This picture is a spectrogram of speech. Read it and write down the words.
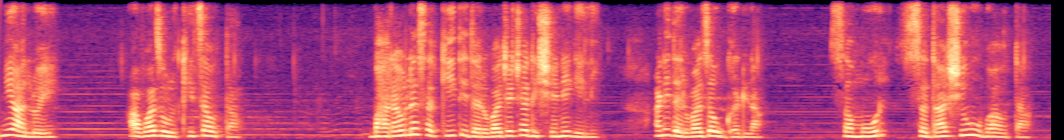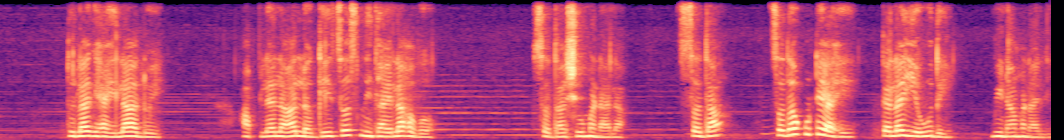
मी आलोय. आवाज ओळखीचा होता. भारावल्यासारखी ती दरवाजाच्या दिशेने गेली आणि दरवाजा उघडला. समोर सदाशिव उभा होता. तुला घ्यायला आलोय. आपल्याला लगेचच निघायला हवं. सदाशिव म्हणाला. सदा? सदा कुठे आहे? त्याला येऊ दे मीना म्हणाली.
